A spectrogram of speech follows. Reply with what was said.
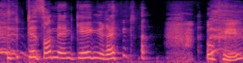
der Sonne entgegenrennt. okay.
